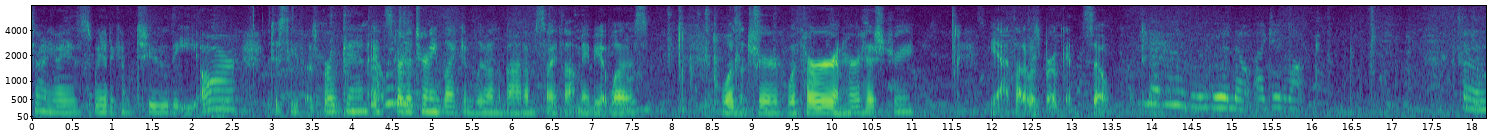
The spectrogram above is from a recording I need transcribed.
So anyways, we had to come to the ER to see if it was broken. It started turning black and blue on the bottom, so I thought maybe it was. Wasn't sure with her and her history. Yeah, I thought it was broken. So, No, I can walk. so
